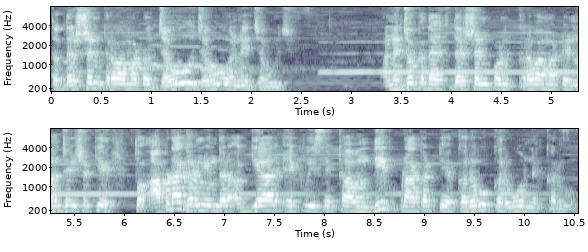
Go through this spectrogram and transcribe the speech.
તો દર્શન કરવા માટે જવું જવું અને જવું જ. અને જો કદાચ દર્શન પણ કરવા માટે ન જઈ શકીએ, તો આપણા ઘરની અંદર અગિયાર, એકવીસ, એકાવન દીપ પ્રાકટ્ય કરવું કરવું અને કરવું.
